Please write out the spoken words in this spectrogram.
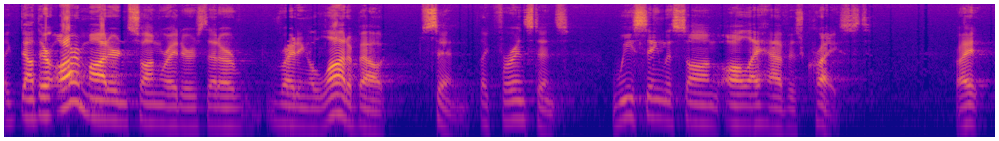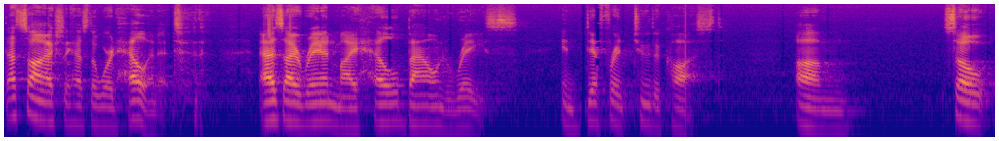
Like now, there are modern songwriters that are writing a lot about sin. Like for instance, we sing the song "All I Have Is Christ." Right? That song actually has the word hell in it. As I ran my hell-bound race indifferent to the cost. Um, so,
